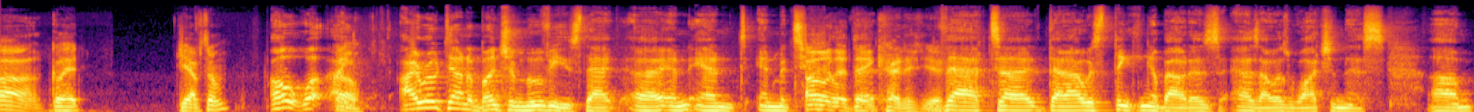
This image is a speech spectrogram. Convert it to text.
uh, go ahead. Do you have some? Oh well, oh. I, I wrote down a bunch of movies that uh, and and and material oh, that, that, kind of yeah. that uh, that I was thinking about as as I was watching this. Um,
